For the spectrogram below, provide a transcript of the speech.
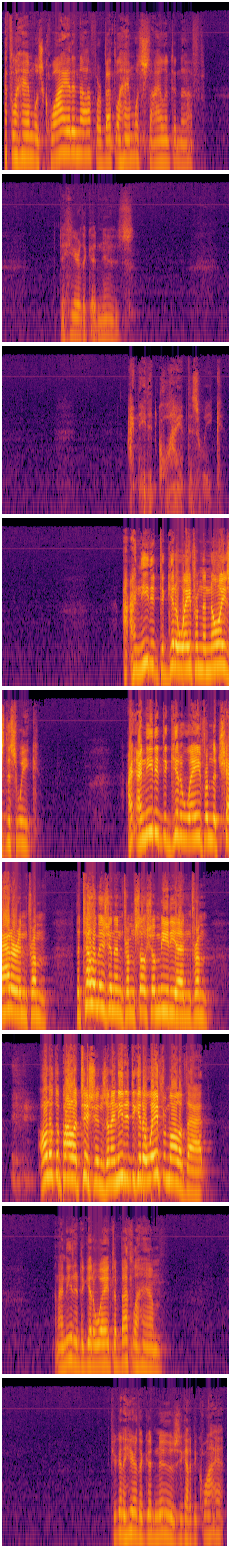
Bethlehem was quiet enough or Bethlehem was silent enough to hear the good news. I needed quiet this week. I needed to get away from the noise this week. I, I, needed to get away from the chatter and from the television and from social media and from all of the politicians, and I needed to get away from all of that. And I needed to get away to Bethlehem. If you're going to hear the good news, you've got to be quiet.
